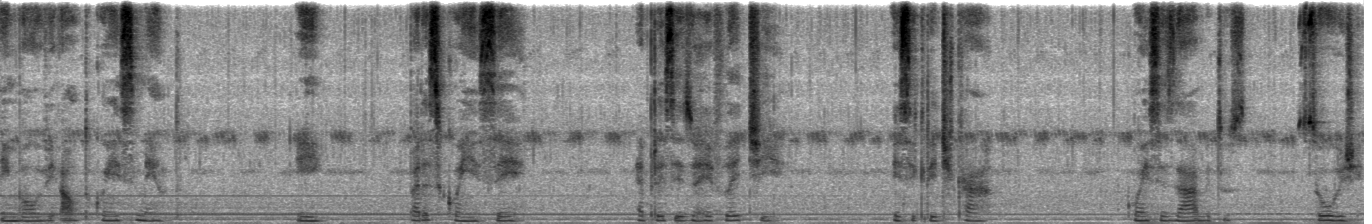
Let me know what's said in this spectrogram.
envolve autoconhecimento e, para se conhecer, é preciso refletir e se criticar. Com esses hábitos surge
